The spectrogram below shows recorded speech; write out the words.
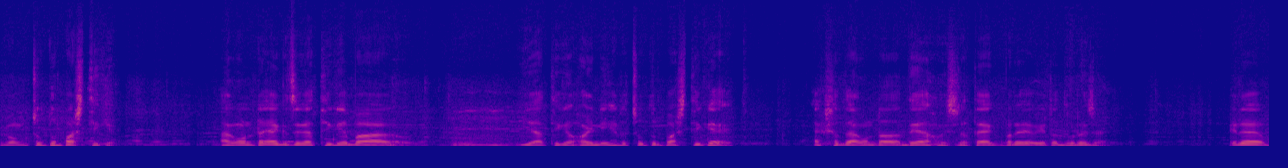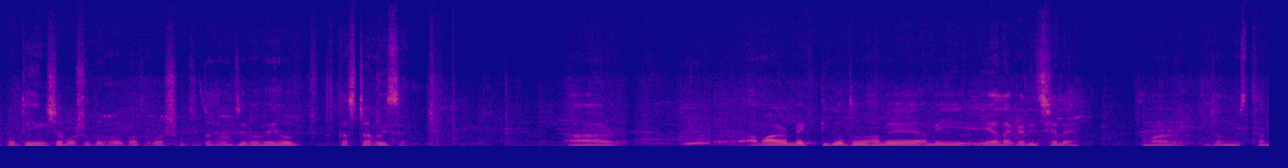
এবং চতুর্পাশ থেকে। আগুনটা এক জায়গা থেকে বা ইয়া থেকে হয়নি, এটা চতুর্পাশ থেকে একসাথে আগুনটা দেয়া হয়েছে যাতে একবারে এটা ধরে যায়। এটা প্রতিহিংসা বশত হোক অথবা শত্রুতা হোক, যেভাবেই হোক কাজটা হয়েছে। আর আমার ব্যক্তিগতভাবে আমি এই এলাকারই ছেলে। আমার জন্মস্থান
